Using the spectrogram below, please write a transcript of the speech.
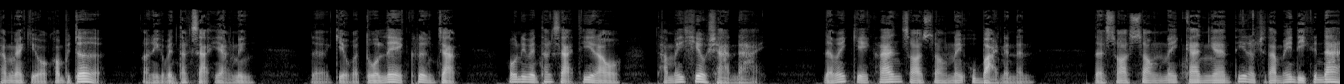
ทำงานเกี่ยวกับคอมพิวเตอร์ อันนี้ก็เป็นทักษะอย่างหนึ่งเกี่ยวกับตัวเลขเครื่องจักร พวกนี้เป็นทักษะที่เราทำให้เชี่ยวชาญได้นะไม่เกียคร้านสอดส่องในอุบายนั้นๆนะสอดส่องในการงานที่เราจะทำให้ดีขึ้นได้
